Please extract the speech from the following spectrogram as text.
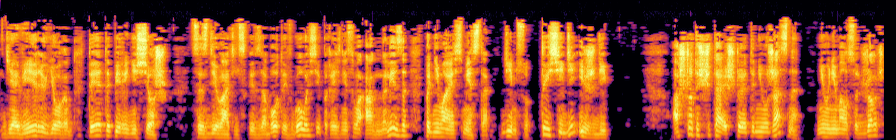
«Я верю, Йоран, ты это перенесешь!» С издевательской заботой в голосе произнесла Анна Лиза, поднимаясь с места. «Димсу, ты сиди и жди. «А что ты считаешь, что это не ужасно?» Не унимался Джордж,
